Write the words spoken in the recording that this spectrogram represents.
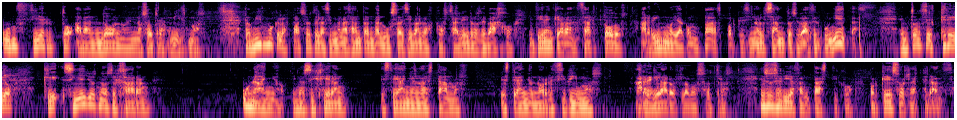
un cierto abandono en nosotros mismos. Lo mismo que los pasos de la Semana Santa andaluza llevan los costaleros debajo y tienen que avanzar todos a ritmo y a compás, porque si no el santo se va a hacer puñetas. Entonces creo que si ellos nos dejaran un año y nos dijeran, este año no estamos, este año no recibimos, arreglárosla vosotros, eso sería fantástico, porque eso es la esperanza,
